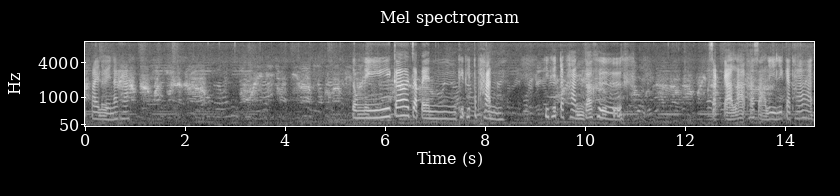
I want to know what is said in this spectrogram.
ดไปเลยนะคะ ตรงนี้ก็จะเป็นพิพิธภัณฑ์ พิพิธภัณฑ์ก็คือ สักการะพระสารีริกธาตุ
